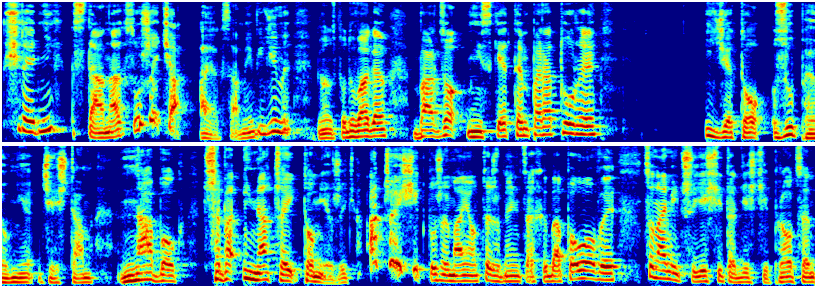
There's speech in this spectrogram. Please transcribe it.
w średnich stanach zużycia. A jak sami widzimy, biorąc pod uwagę bardzo niskie temperatury, idzie to zupełnie gdzieś tam na bok. Trzeba inaczej to mierzyć. A Czesi, którzy mają też w chyba połowy, co najmniej 30-40%,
